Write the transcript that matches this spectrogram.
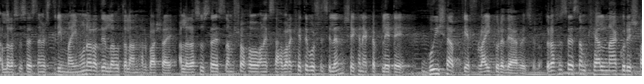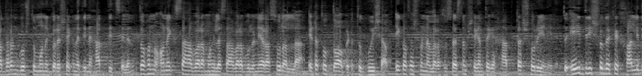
আল্লাহ রাসুল্লাহ ইসলামের স্ত্রী মাইমুনা রাদিয়াল্লাহ তাল আনহার বাসায় আল্লাহ রাসুল্লাহ ইসলাম সহ অনেক সাহাবারা খেতে বসেছিলেন। সেখানে একটা প্লেটে গুইসাপকে ফ্রাই করে দেওয়া হয়েছিল। তো রাসুল্লাহ ইসলাম খেয়াল না করে সাধারণ গোস্ত মনে করে সেখানে তিনি হাত দিচ্ছিলেন। তখন অনেক সাহাবারা, মহিলা সাহাবারা বলেন ইয়া রাসুল আল্লাহ এটা তো দব, এটা তো গুইসাপ এই কথা শুনে আল্লাহ রাসুল্লাহ ইসলাম সেখান থেকে হাতটা সরিয়ে নিলেন। তো এই দৃশ্য দেখে খালিদ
